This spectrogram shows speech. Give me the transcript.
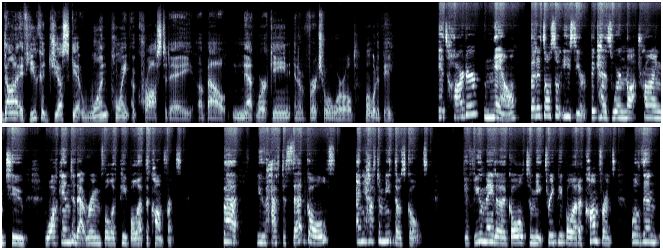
Donna, if you could just get one point across today about networking in a virtual world, what would it be? It's harder now, but it's also easier because we're not trying to walk into that room full of people at the conference. But you have to set goals and you have to meet those goals. If you made a goal to meet three people at a conference, well, then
